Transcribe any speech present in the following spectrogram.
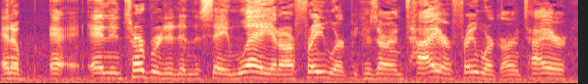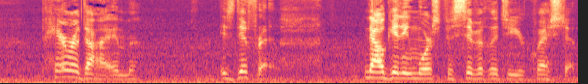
and a, and interpret it in the same way in our framework because our entire framework, our entire paradigm is different. Now, getting more specifically to your question,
